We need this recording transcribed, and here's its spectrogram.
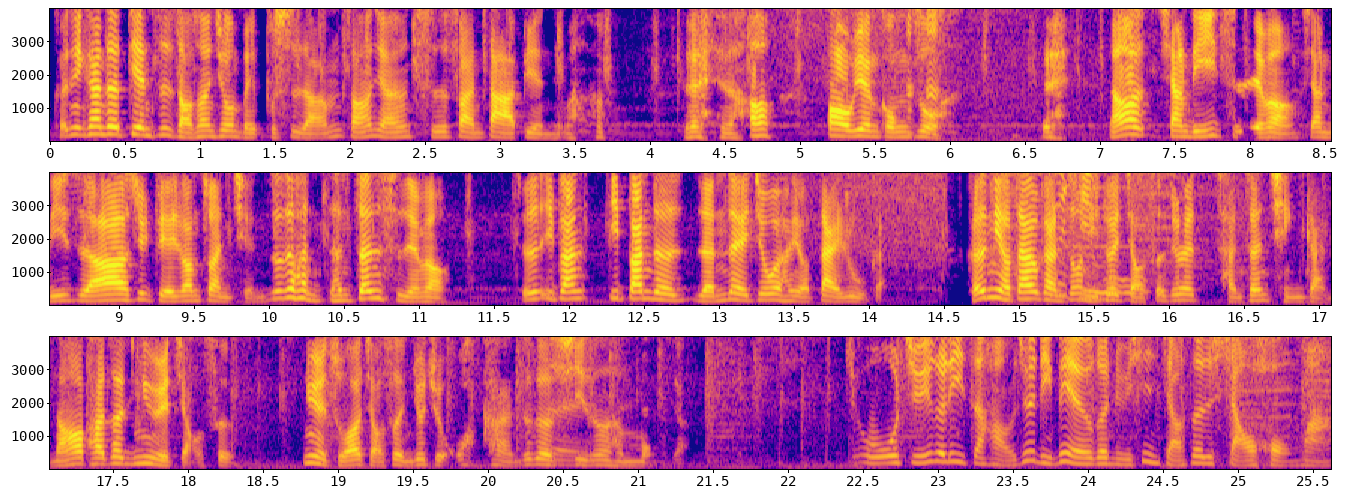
可是你看这电视早川秋没不是啊？我们早上起来吃饭大便，对吗？对，然后抱怨工作，对，然后想离职，有没有？想离职啊，去别的地方赚钱，这是很很真实，有没有？就是一般一般的人类就会很有代入感。可是你有代入感之后，你对角色就会产生情感，然后他在虐角色，虐主要角色，你就觉得哇，看这个戏真的很猛这样。就我举一个例子好，就里面有一个女性角色是小红嘛。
